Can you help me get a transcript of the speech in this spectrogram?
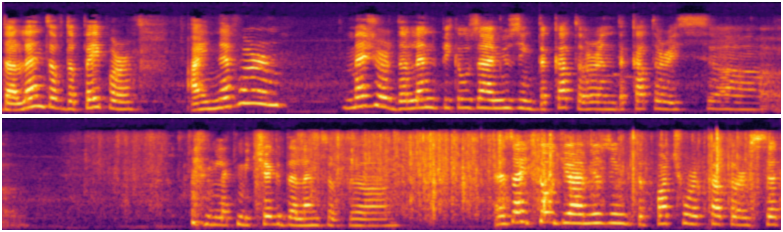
the length of the paper. I never measure the length because I'm using the cutter and the cutter is uh, let me check the length of the as I told you I'm using the patchwork cutter set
